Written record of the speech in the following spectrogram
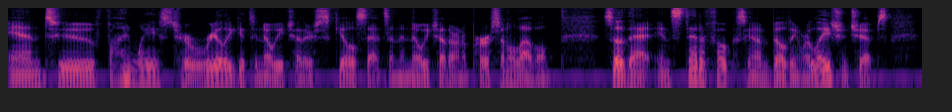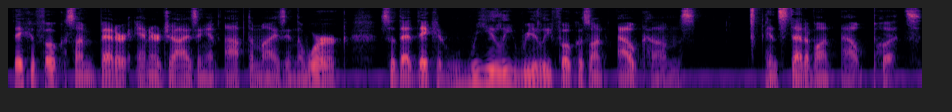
and to find ways to really get to know each other's skill sets and to know each other on a personal level so that instead of focusing on building relationships, they could focus on better energizing and optimizing the work so that they could really, really focus on outcomes instead of on outputs.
